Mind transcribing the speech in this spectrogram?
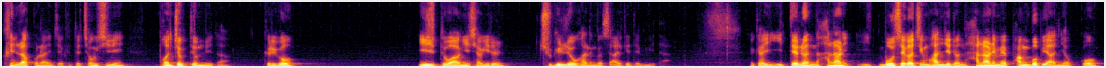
큰일 났구나. 이제 그때 정신이 번쩍 듭니다. 그리고 이집트 왕이 자기를 죽이려고 하는 것을 알게 됩니다. 그러니까 이때는 하나님 모세가 지금 한 일은 하나님의 방법이 아니었고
